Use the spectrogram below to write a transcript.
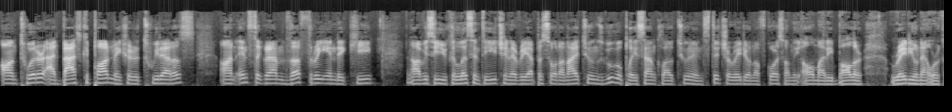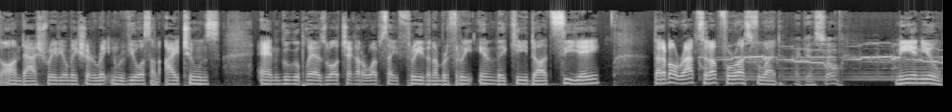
on Twitter at basketpod. Make sure to tweet at us on Instagram, the three in the key, and obviously you can listen to each and every episode on iTunes, Google Play, SoundCloud, TuneIn, Stitcher Radio, and of course on the Almighty Baller Radio Network on Dash Radio. Make sure to rate and review us on iTunes and Google Play as well. Check out our website, three the number three in the key.ca. That about wraps it up for us, Fuad. I guess so. Me and you.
